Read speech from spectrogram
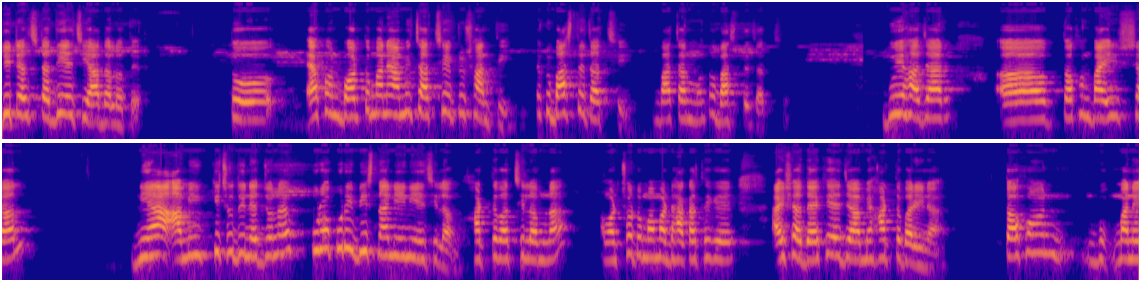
ডিটেলসটা দিয়েছি আদালতের। তো এখন বর্তমানে আমি চাচ্ছি একটু শান্তি, একটু বাঁচতে চাচ্ছি, বাঁচার মতো বাঁচতে চাচ্ছি। দুই হাজার তখন বাইশ সাল নিয়ে আমি কিছুদিনের জন্য পুরোপুরি বিছনা নিয়ে নিয়েছিলাম। হাঁটতে পারছিলাম না। আমার ছোট মামা ঢাকা থেকে আয়সা দেখে যে আমি হাঁটতে পারি না। তখন মানে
